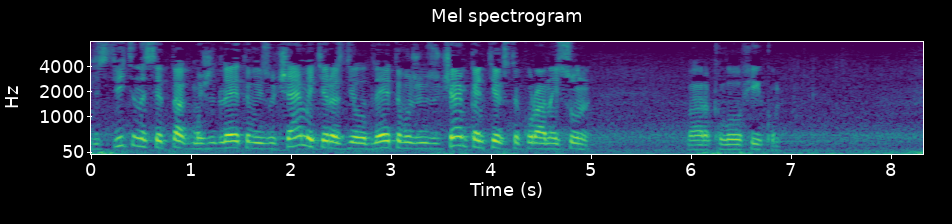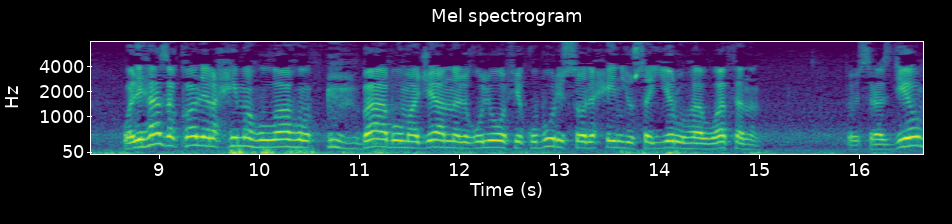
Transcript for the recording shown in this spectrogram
действительно действительности так. Мы же для этого изучаем эти разделы, для этого же изучаем контексты Курана и Сунны. Баракалуфикум. ولهذا قال رحمه الله باب ما جاء أن الغلو في قبور الصالحين يسيرها وثنا то есть раздел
